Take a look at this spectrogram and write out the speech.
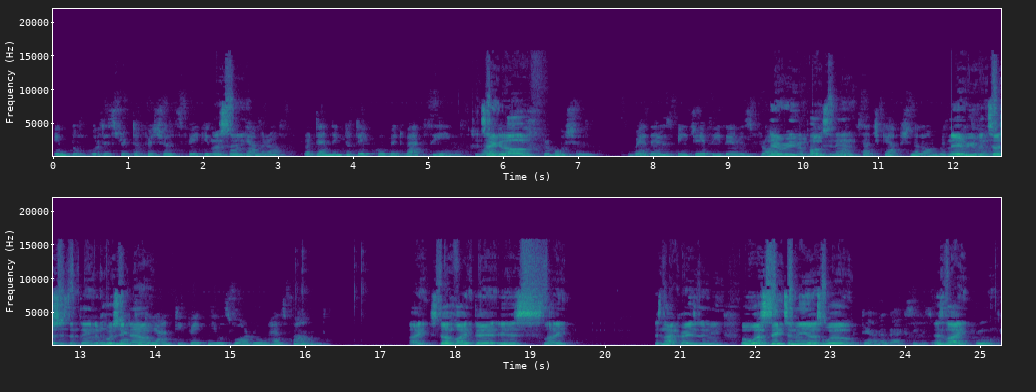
In Tumkur district officials fake it Let's before see. camera pretending to take COVID vaccines. take it off. Promotion. Where there is BJP, there is fraud. Never even pokes it in. Such caption along with never even touches the thing to India push it down. The anti-fake news war room has found. Like stuff like that is like it's not crazy to me. But what's sick to me as well Moderna vaccine is, is like approved.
